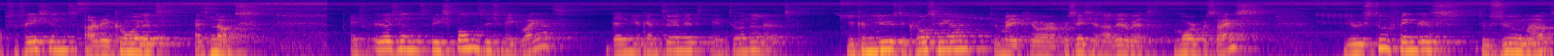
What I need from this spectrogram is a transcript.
observations are recorded as notes. If urgent response is required, then you can turn it into an alert. You can use the crosshair to make your position a little bit more precise. Use two fingers to zoom out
